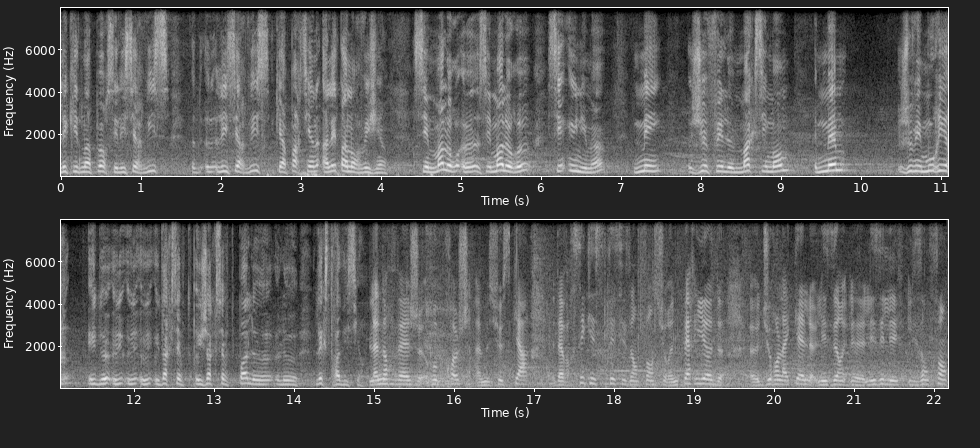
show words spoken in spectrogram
Les kidnappeurs, c'est les services, euh, les services qui appartiennent à l'État norvégien. Euh, c'est malheureux, c'est inhumain, mais je fais le maximum, même je vais mourir et, j'accepte pas l'extradition. la Norvège reproche à M. Ska d'avoir séquestré ses enfants sur une période euh, durant laquelle les, euh, les, les, enfants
